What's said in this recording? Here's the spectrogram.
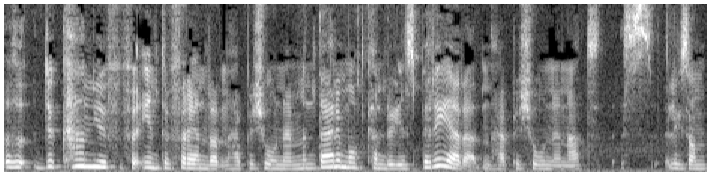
Alltså, du kan ju inte förändra den här personen men däremot kan du inspirera den här personen att liksom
